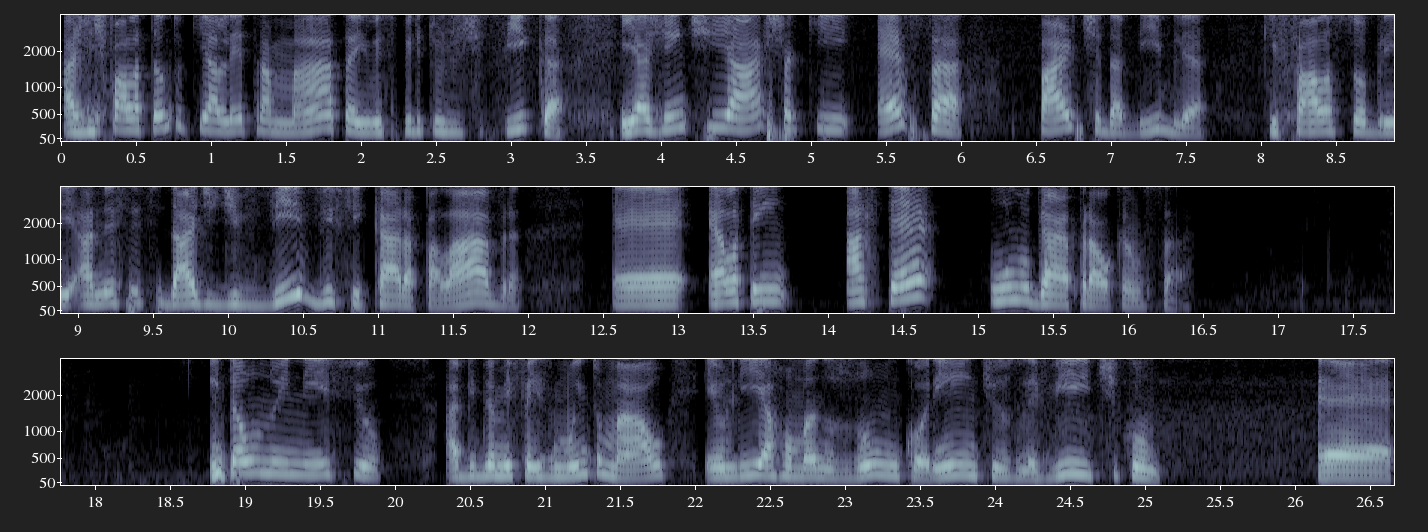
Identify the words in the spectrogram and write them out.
A gente fala tanto que a letra mata e o espírito justifica, e a gente acha que essa parte da Bíblia que fala sobre a necessidade de vivificar a palavra é, ela tem até um lugar para alcançar. Então, no início, a Bíblia me fez muito mal. Eu lia Romanos 1, Coríntios, Levítico, é,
